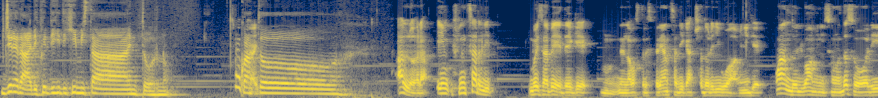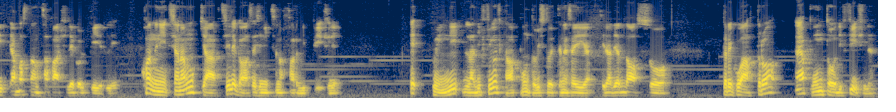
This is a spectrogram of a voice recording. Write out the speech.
generale di, di- di chi mi sta intorno. Ok. Quanto... Allora, influenzarli, voi sapete che nella vostra esperienza di cacciatori di uomini, che quando gli uomini sono da soli è abbastanza facile colpirli. Quando iniziano a mucchiarsi le cose si iniziano a fare difficili. E quindi la difficoltà, appunto, visto che te ne sei tirati addosso 3-4, è appunto difficile.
